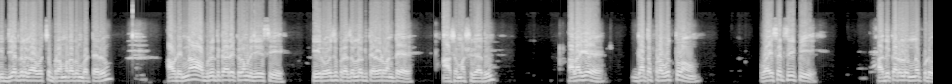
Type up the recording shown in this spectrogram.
విద్యార్థులు కావచ్చు బ్రహ్మరథం పట్టారు. ఆవిడ ఎన్నో అభివృద్ధి కార్యక్రమాలు చేసి ఈ రోజు ప్రజల్లోకి తిరగడం అంటే ఆషమాష కాదు. అలాగే గత ప్రభుత్వం వైఎస్ఆర్సిపి అధికారులు ఉన్నప్పుడు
